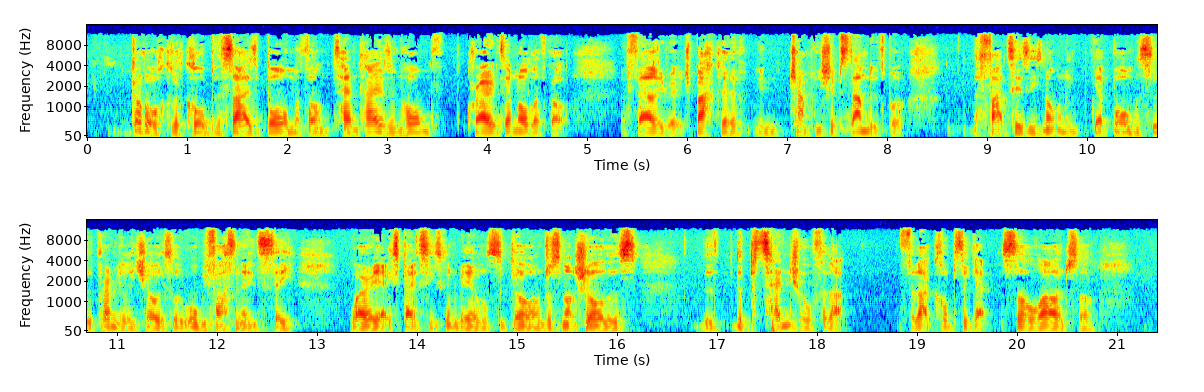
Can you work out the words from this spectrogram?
got to look at a club the size of Bournemouth on ten thousand home crowds. I know they've got a fairly rich backer in Championship standards, but the fact is he's not going to get Bournemouth to the Premier League, surely. So it will be fascinating to see where he expects he's going to be able to go. I'm just not sure there's the the potential for that for that club to get so large. So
